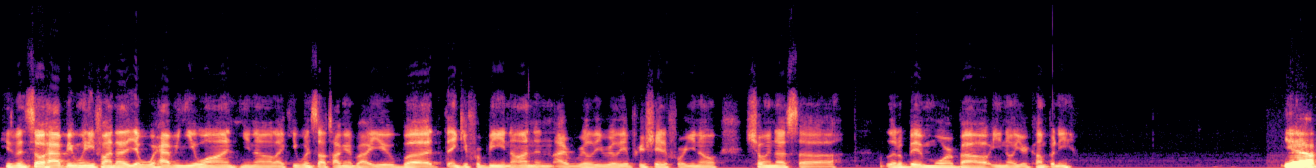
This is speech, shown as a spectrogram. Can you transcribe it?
he's been so happy when he found out yeah we're having you on. You know, like he wouldn't stop talking about you. But thank you for being on, and I really really appreciate it for you know showing us uh, a little bit more about you know your company. Yeah,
